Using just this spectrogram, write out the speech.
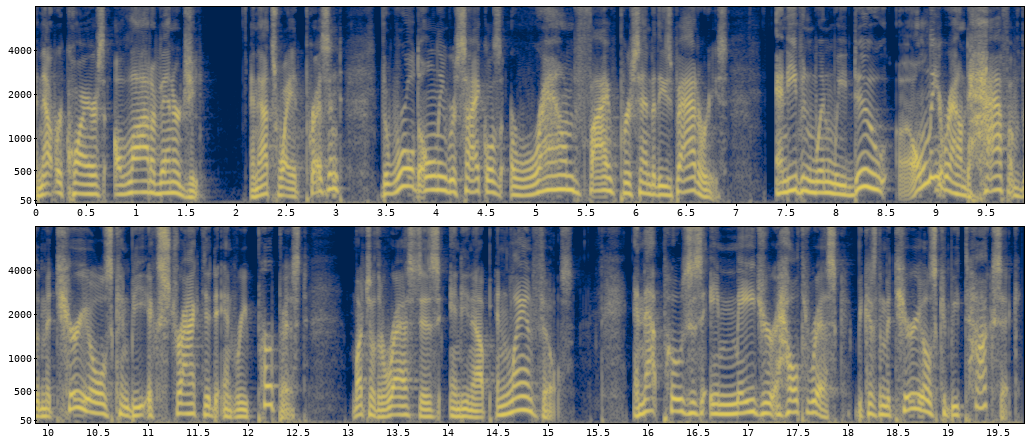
and that requires a lot of energy. And that's why at present, the world only recycles around 5% of these batteries. And even when we do, only around half of the materials can be extracted and repurposed. Much of the rest is ending up in landfills. And that poses a major health risk because the materials could be toxic.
